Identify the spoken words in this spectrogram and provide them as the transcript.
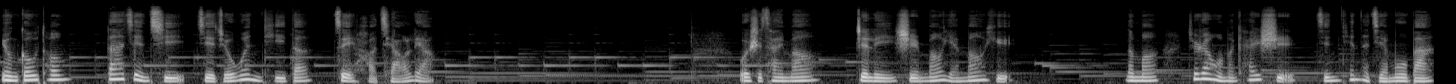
用沟通搭建起解决问题的最好桥梁。我是菜猫，这里是猫言猫语。那么，就让我们开始今天的节目吧。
